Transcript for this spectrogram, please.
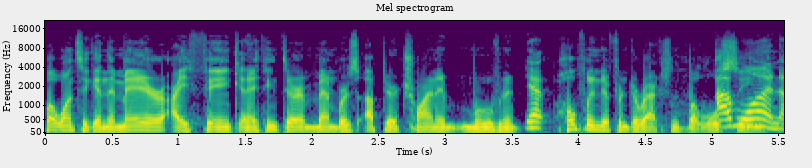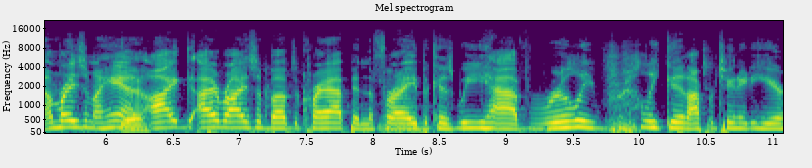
but once again, the mayor, I think, and I think there are members up there trying to move in, a, Yep. hopefully in different directions. But we'll see. I'm see. one. I'm raising my hand. Yeah. I, I rise above the crap in the fray because we have really, really good opportunity here.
